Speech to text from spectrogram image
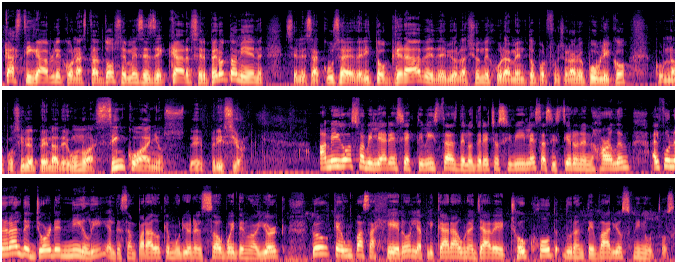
castigable con hasta 12 meses de cárcel, pero también se les acusa de delito grave de violación de juramento por funcionario público con una posible pena de 1 a 5 años de prisión. Amigos, familiares y activistas de los derechos civiles asistieron en Harlem al funeral de Jordan Neely, el desamparado que murió en el subway de Nueva York, luego que un pasajero le aplicara una llave chokehold durante varios minutos.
